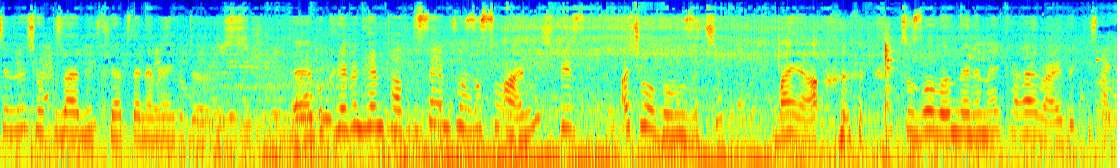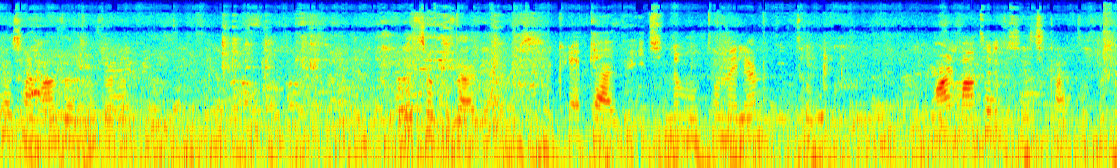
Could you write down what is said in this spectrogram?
Şimdi çok güzel bir krep denemeye gidiyoruz. Ee, bu krebin hem tatlısı hem tuzlusu varmış. Biz aç olduğumuz için bayağı tuzlu olanı denemeye karar verdik. Arkadaşlar manzaramıza bakıyoruz. Burası çok güzel bir yermiş. Krep geldi. İçinde muhtemelen tavuk var. Mantarı dışarı çıkartırdık.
